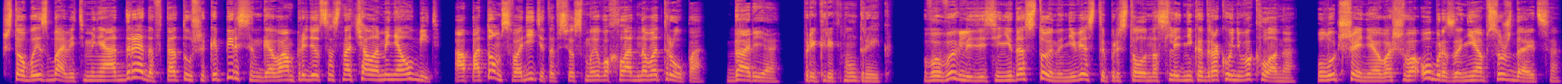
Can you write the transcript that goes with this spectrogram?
Чтобы избавить меня от дредов, татушек и пирсинга, вам придется сначала меня убить, а потом сводить это все с моего хладного трупа». «Дарья!» – прикрикнул Дрейк. «Вы выглядите недостойно невесты престола наследника драконьего клана. Улучшение вашего образа не обсуждается.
